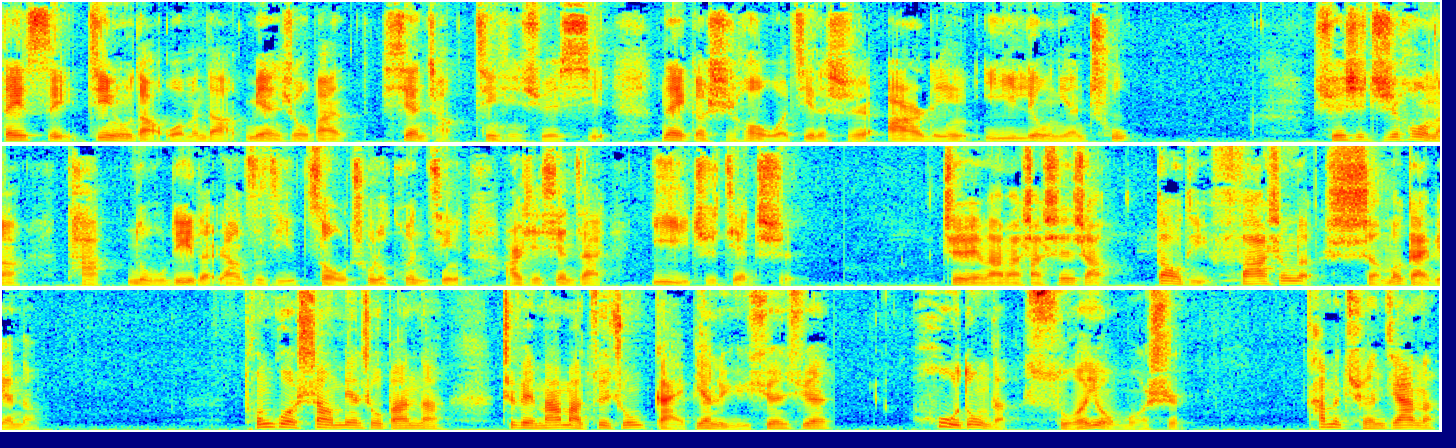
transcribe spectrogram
，Daisy 进入到我们的面授班现场进行学习。那个时候我记得是二零一六年初。学习之后呢，他努力的让自己走出了困境，而且现在一直坚持。这位妈妈身上到底发生了什么改变呢？通过上面授班呢，这位妈妈最终改变了与轩轩互动的所有模式。他们全家呢，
